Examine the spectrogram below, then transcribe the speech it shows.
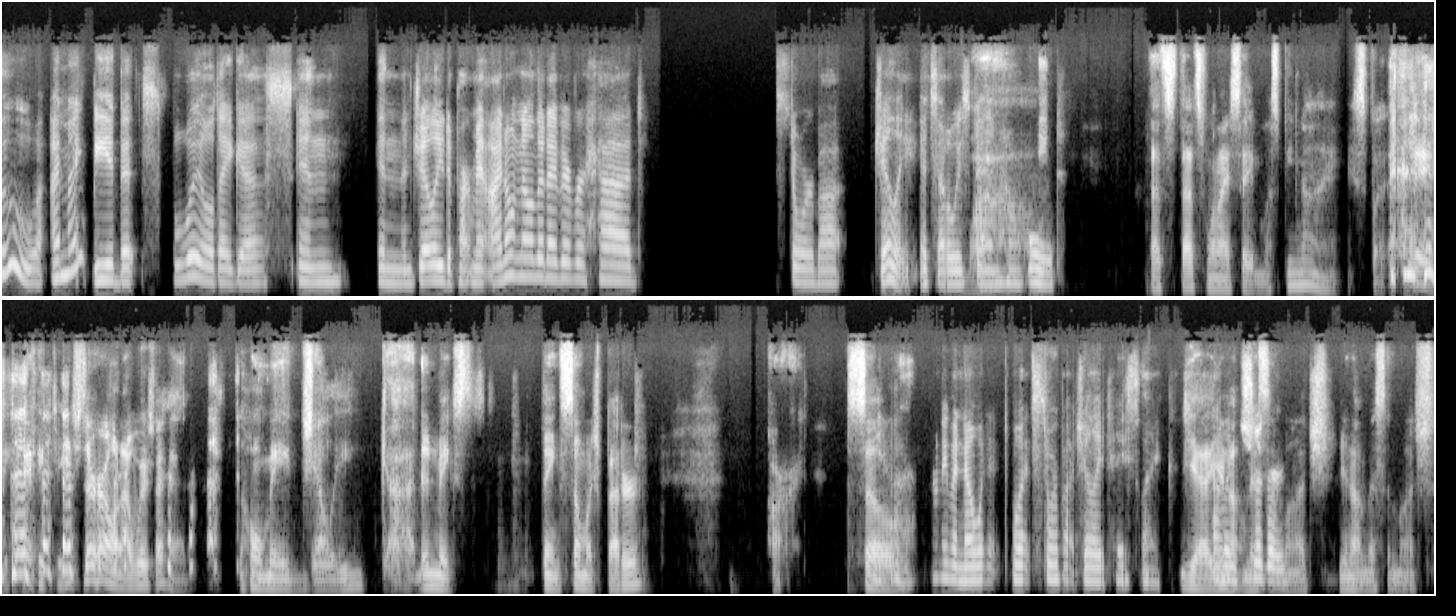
Ooh, I might be a bit spoiled, I guess, in in the jelly department. I don't know that I've ever had store bought jelly. It's always wow. been homemade. That's that's when I say must be nice. But hey, hey, each their own. I wish I had homemade jelly. God, it makes things so much better. All right. So yeah, I don't even know what it what store bought jelly tastes like. Yeah, you're not sugar. missing much. You're not missing much.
